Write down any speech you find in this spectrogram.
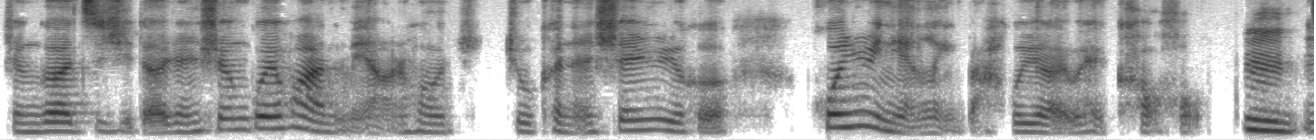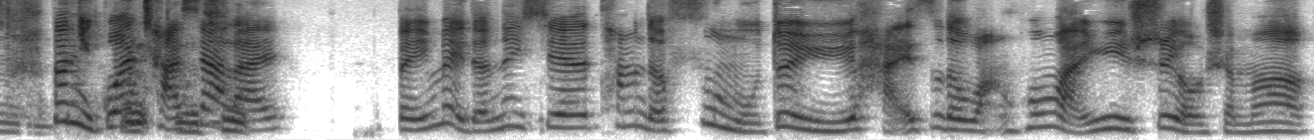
整个自己的人生规划怎么样，然后就可能生育和婚育年龄吧会越来越靠后。嗯嗯，那你观察下来。北美的那些他们的父母对于孩子的晚婚晚育是有什么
